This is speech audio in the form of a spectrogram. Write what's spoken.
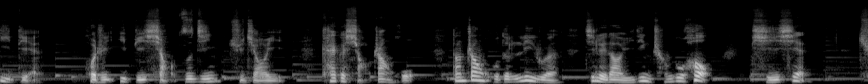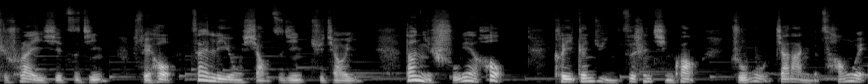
一点或者一笔小资金去交易，开个小账户。当账户的利润积累到一定程度后，提现。取出来一些资金，随后再利用小资金去交易。当你熟练后，可以根据你自身情况逐步加大你的仓位，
